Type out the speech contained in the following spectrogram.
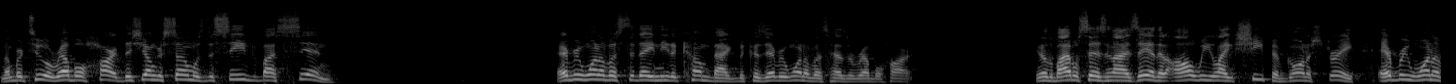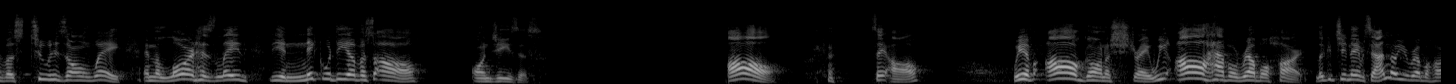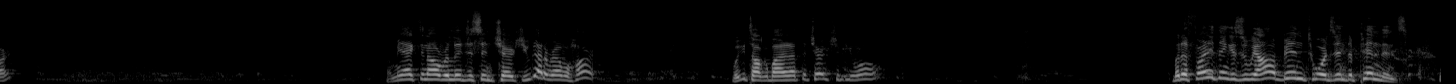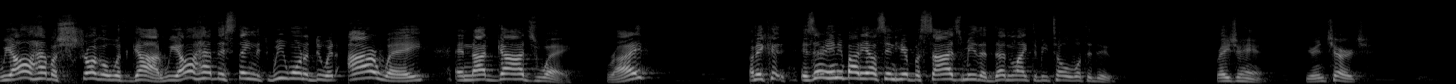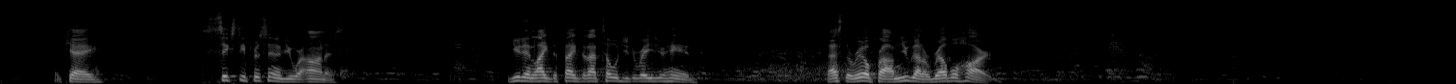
Number two, a rebel heart. This younger son was deceived by sin. Every one of us today need a comeback because every one of us has a rebel heart. You know, the Bible says in Isaiah that all we like sheep have gone astray, every one of us to his own way. And the Lord has laid the iniquity of us all on Jesus. All. Say all. We have all gone astray. We all have a rebel heart. Look at your name and say, I know your rebel heart. Let me acting all religious in church. You got a rebel heart. We can talk about it at the church if you want. But the funny thing is, we all been towards independence. We all have a struggle with God. We all have this thing that we want to do it our way and not God's way, right? I mean, could, is there anybody else in here besides me that doesn't like to be told what to do? Raise your hand. You're in church. Okay. 60% of you were honest. You didn't like the fact that I told you to raise your hand. That's the real problem. You got a rebel heart.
